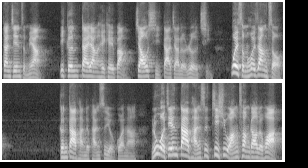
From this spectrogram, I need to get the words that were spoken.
但今天怎么样？一根带量黑 K 棒浇熄大家的热情。为什么会这样走？跟大盘的盘势有关啊。如果今天大盘是继续往上创高的话，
